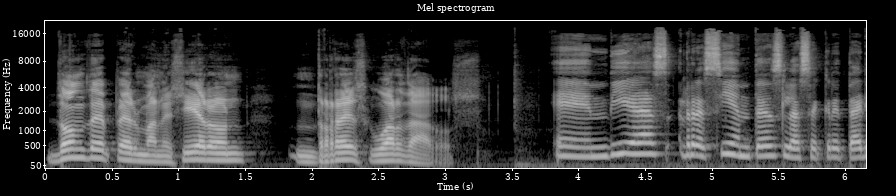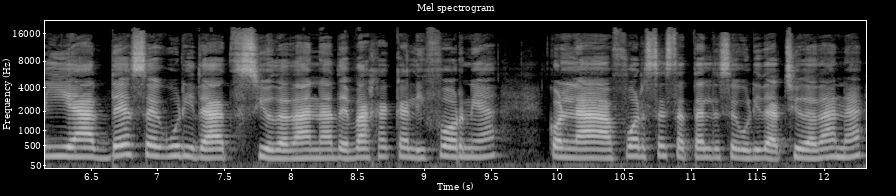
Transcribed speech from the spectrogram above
donde permanecieron resguardados. En días recientes, la Secretaría de Seguridad Ciudadana de Baja California con la Fuerza Estatal de Seguridad Ciudadana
